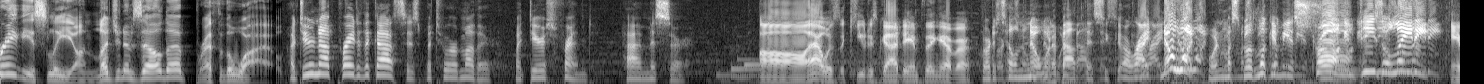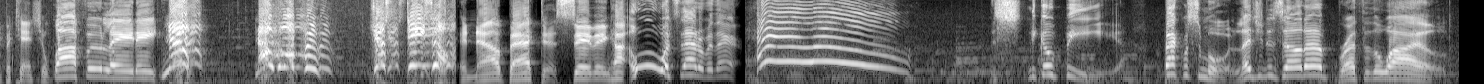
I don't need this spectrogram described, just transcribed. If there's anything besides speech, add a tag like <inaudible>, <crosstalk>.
Previously on Legend of Zelda Breath of the Wild. I do not pray to the goddesses, but to her mother, my dearest friend. How I miss her. Oh, that was the cutest goddamn thing ever. You're to tell no one about this, you all right? No one! One must look at me as strong and diesel lady! And potential waifu lady. No! No Wolfu! Just diesel! And now back to saving hi- Ooh, what's that over there? Hello! Sneako Back with some more Legend of Zelda Breath of the Wild.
